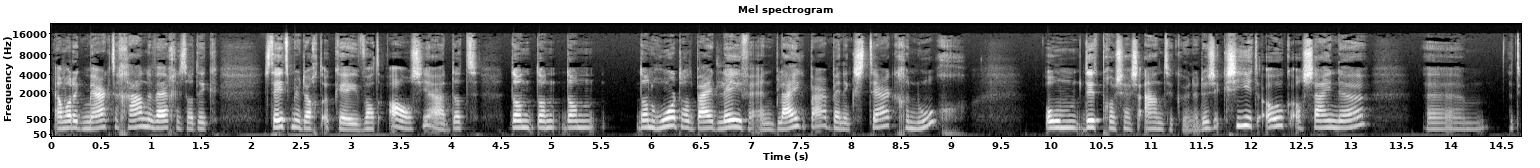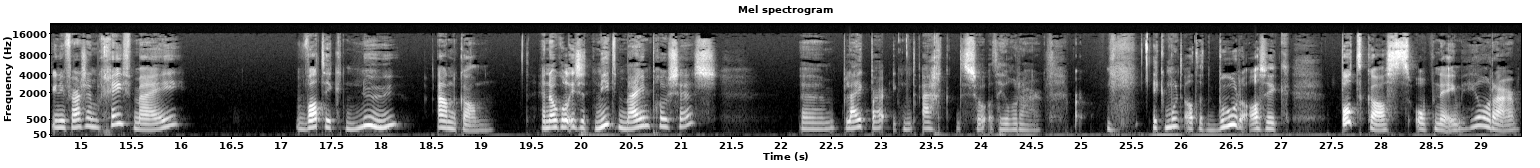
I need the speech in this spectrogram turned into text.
En wat ik merkte gaandeweg is dat ik steeds meer dacht: oké, wat als? Ja, dat, dan, dan, dan, dan hoort dat bij het leven. En blijkbaar ben ik sterk genoeg om dit proces aan te kunnen. Dus ik zie het ook als zijnde: uh, het universum geeft mij wat ik nu aan kan. En ook al is het niet mijn proces, Ehm, blijkbaar, ik moet eigenlijk, het is zo heel raar, maar ik moet altijd boeren als ik podcasts opneem. Heel raar.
